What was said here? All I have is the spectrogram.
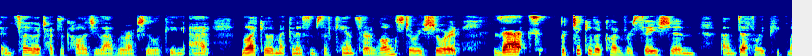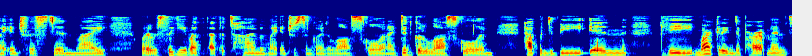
and cellular toxicology lab. We were actually looking at molecular mechanisms of cancer. Long story short, that particular conversation um, definitely piqued my interest in my what I was thinking about at the time and my interest in going to law school. And I did go to law school and happened to be in the marketing department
